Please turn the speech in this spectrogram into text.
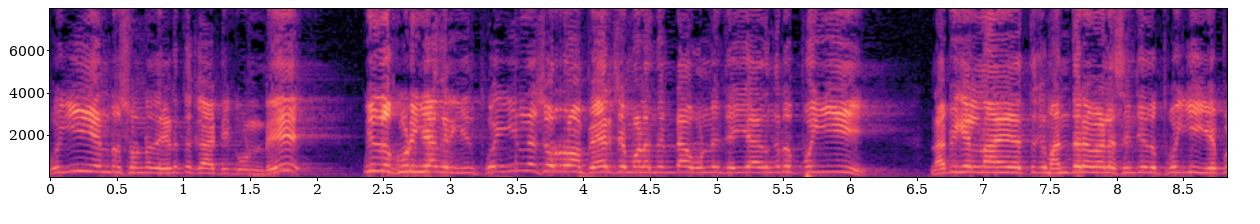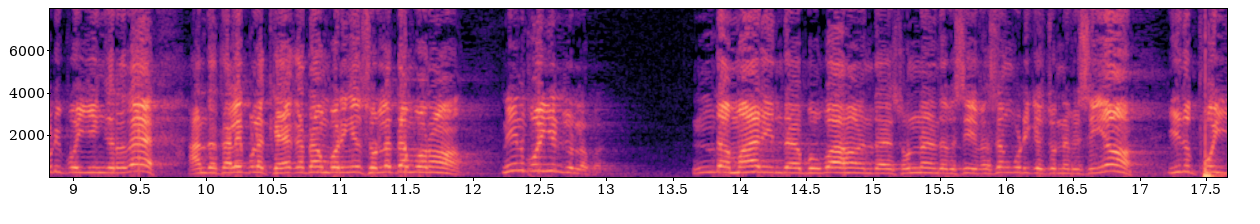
பொய் என்று சொன்னதை எடுத்து காட்டிக் கொண்டு இது குடிங்கிறீங்க இது பொய்ன்னு சொல்றோம். பேரிச்சம்பழம் மலர்ந்துட்டா ஒன்றும் செய்யாதுங்கிறது பொய். நபிகள் நாயகத்துக்கு மந்திர வேலை செஞ்சது பொய். எப்படி பொய்ங்கிறத அந்த தலைப்புல கேட்கத்தான் போறீங்க சொல்லத்தான் போறோம். நீ பொய்ன்னு சொல்லப்ப இந்த மாதிரி இந்த உபாகம் இந்த சொன்ன இந்த விஷயம் விஷம் குடிக்க சொன்ன விஷயம் இது பொய்.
